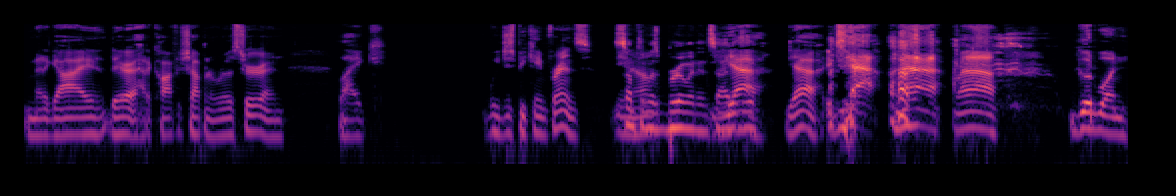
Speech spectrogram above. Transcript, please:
met a guy there, had a coffee shop and a roaster and like, we just became friends. Something know? was brewing inside yeah, of yeah, exactly. yeah, wow, good one.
